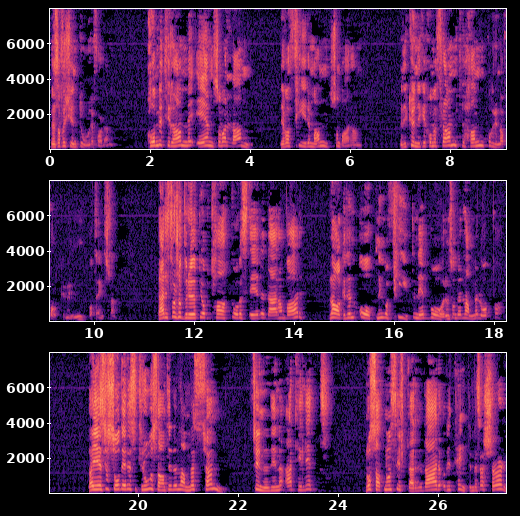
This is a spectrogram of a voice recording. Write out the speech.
mens han forkynte ordet for dem. Kom de til ham med en som var lam. Det var fire mann som bar ham. Men de kunne ikke komme fram til ham pga. folkemengden og trengselen. Derfor så brøt de opp taket over stedet der han var, laget en åpning og fyrte ned båren som den lamme lå på. Da Jesus så deres tro, sa han til den lamme, 'Sønn, syndene dine er tilgitt.' Nå satt noen skriftlærere der, og de tenkte med seg sjøl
